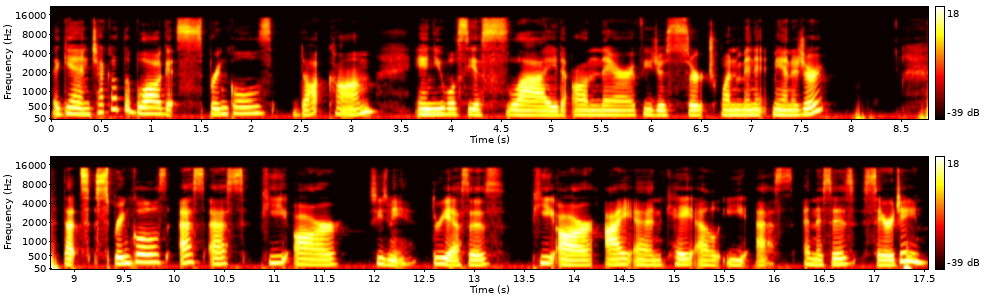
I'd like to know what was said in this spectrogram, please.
Again, check out the blog at sprinkles.com and you will see a slide on there if you just search One Minute Manager. That's sprinkles, S S P R, excuse me, three S's, P R I N K L E S and this is Sarah Jane.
